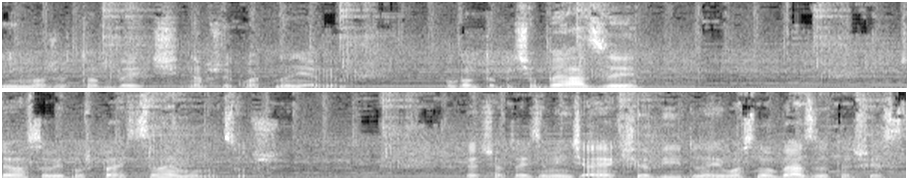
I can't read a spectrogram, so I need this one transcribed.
I może to być na przykład, no nie wiem, mogą to być obrazy. Trzeba sobie poszperać samemu, no cóż. To Trzeba tutaj zmienić, a jak się robi dodaje własne obrazy, to też jest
